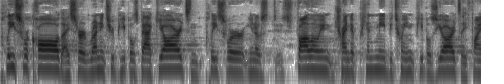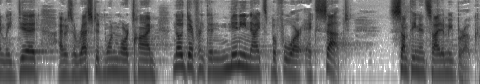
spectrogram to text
Police were called. I started running through people's backyards, and police were, you know, following, trying to pin me between people's yards. They finally did. I was arrested one more time. No different than many nights before, except something inside of me broke.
